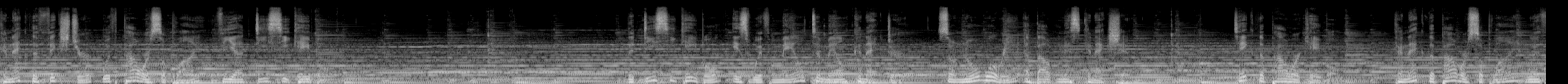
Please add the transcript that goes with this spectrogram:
Connect the fixture with power supply via DC cable. The DC cable is with male-to-male -male connector, so no worry about misconnection. Take the power cable. Connect the power supply with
